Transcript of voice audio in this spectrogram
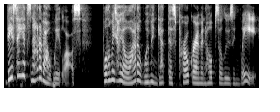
They say it's not about weight loss. Well, let me tell you, a lot of women get this program in hopes of losing weight.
